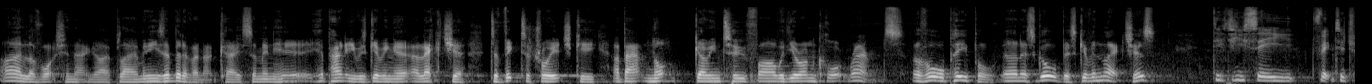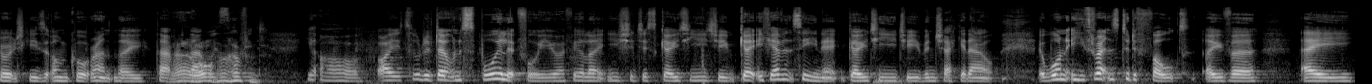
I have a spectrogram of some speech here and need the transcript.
I love watching that guy play. I mean, he's a bit of a nutcase. I mean, he, apparently he was giving a, a, lecture to Viktor Troicki about not going too far with your on-court rants. Of all people, Ernest Gulbis giving lectures. Did you see Viktor Troicki's on-court rant though? That, no, that was, I haven't. Yeah, oh, I sort of don't want to spoil it for you. I feel like you should just go to YouTube. Go if you haven't seen it, go to YouTube and check it out. It one, he threatens to default over a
